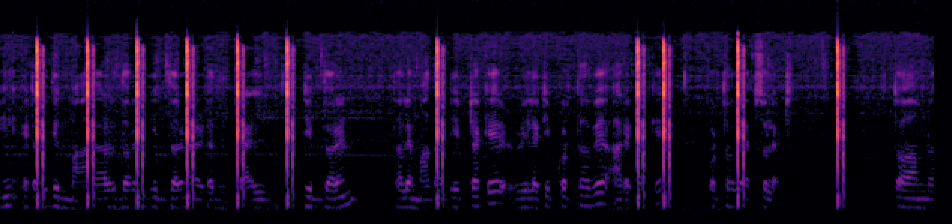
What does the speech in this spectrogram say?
মিন এটা যদি মাদার ধরেন ডিপ ধরেন, আর এটা যদি চাইল্ড ডিপ ধরেন, তাহলে মাদার ডিপটাকে রিলেটিভ করতে হবে, আর এটাকে করতে হবে অ্যাবসোলেট তো আমরা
